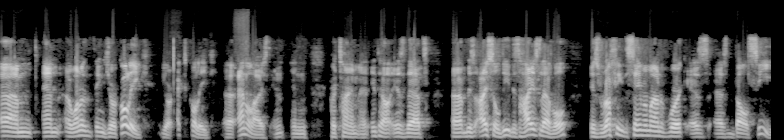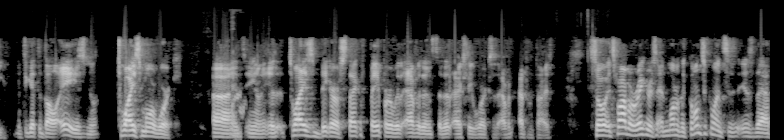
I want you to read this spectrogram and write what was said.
Um, and uh, one of the things your colleague, your ex-colleague, uh, analyzed in in her time at Intel is that um, this ASIL D, this highest level, is roughly the same amount of work as as DAL C. And to get the DAL A is you know twice more work. Uh, wow. you know, twice bigger stack of paper with evidence that it actually works as advertised. So it's far more rigorous. And one of the consequences is that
